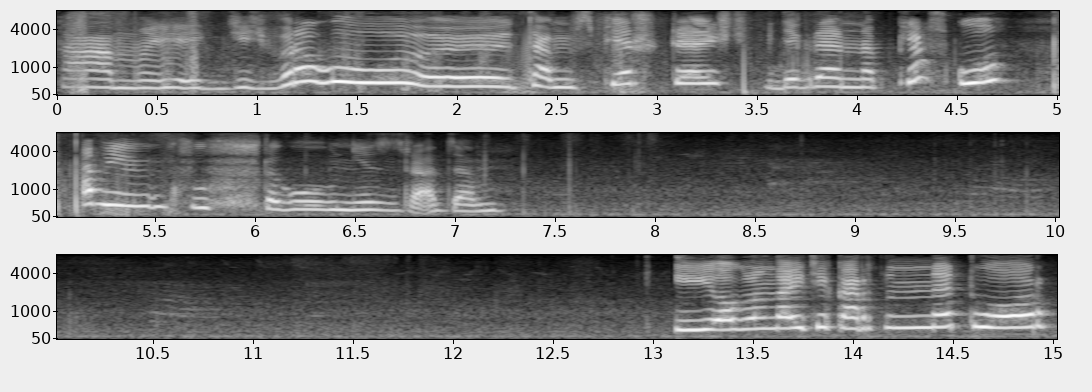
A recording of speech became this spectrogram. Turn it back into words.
tam gdzieś w rogu, y, tam z pierwszej części, gdzie grałem na piasku, a większych szczegółów nie zdradzam. I oglądajcie Cartoon Network,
